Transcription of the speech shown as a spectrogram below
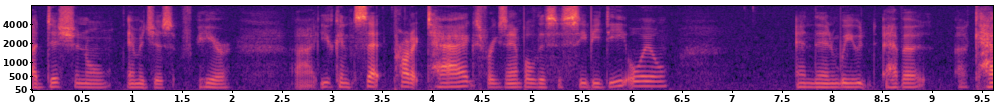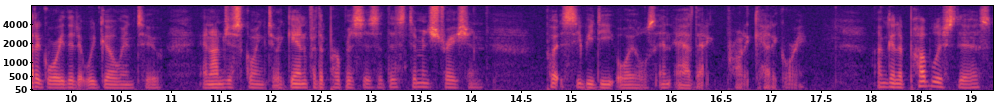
additional images here. Uh, you can set product tags. For example, this is CBD oil. And then we would have a, a category that it would go into. And I'm just going to, again, for the purposes of this demonstration, put CBD oils and add that product category. I'm going to publish this.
